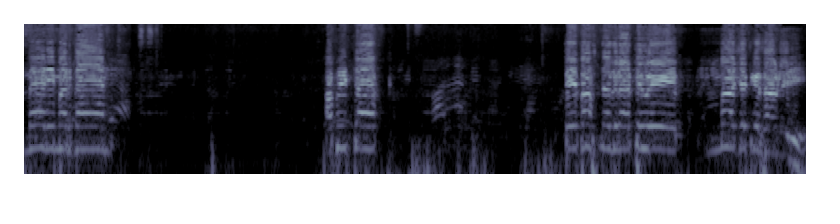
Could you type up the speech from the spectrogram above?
میری مردان ابھی تک بے بس نظر آتے ہوئے ماجد کے سامنے جی۔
